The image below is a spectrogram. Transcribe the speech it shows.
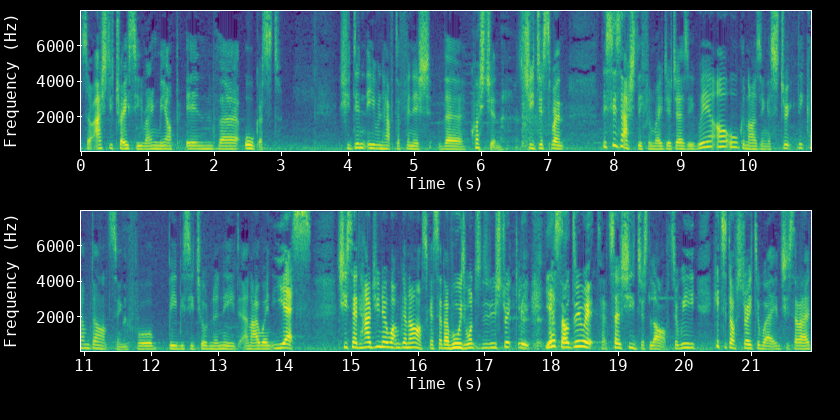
So Ashley Tracy rang me up in the August. She didn't even have to finish the question. She just went, "This is Ashley from Radio Jersey. We are organising a Strictly Come Dancing for BBC Children in Need." And I went, "Yes." She said, "How do you know what I'm going to ask?" I said, "I've always wanted to do Strictly. yes, I'll do it." So she just laughed. So we hit it off straight away. And she said, "I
